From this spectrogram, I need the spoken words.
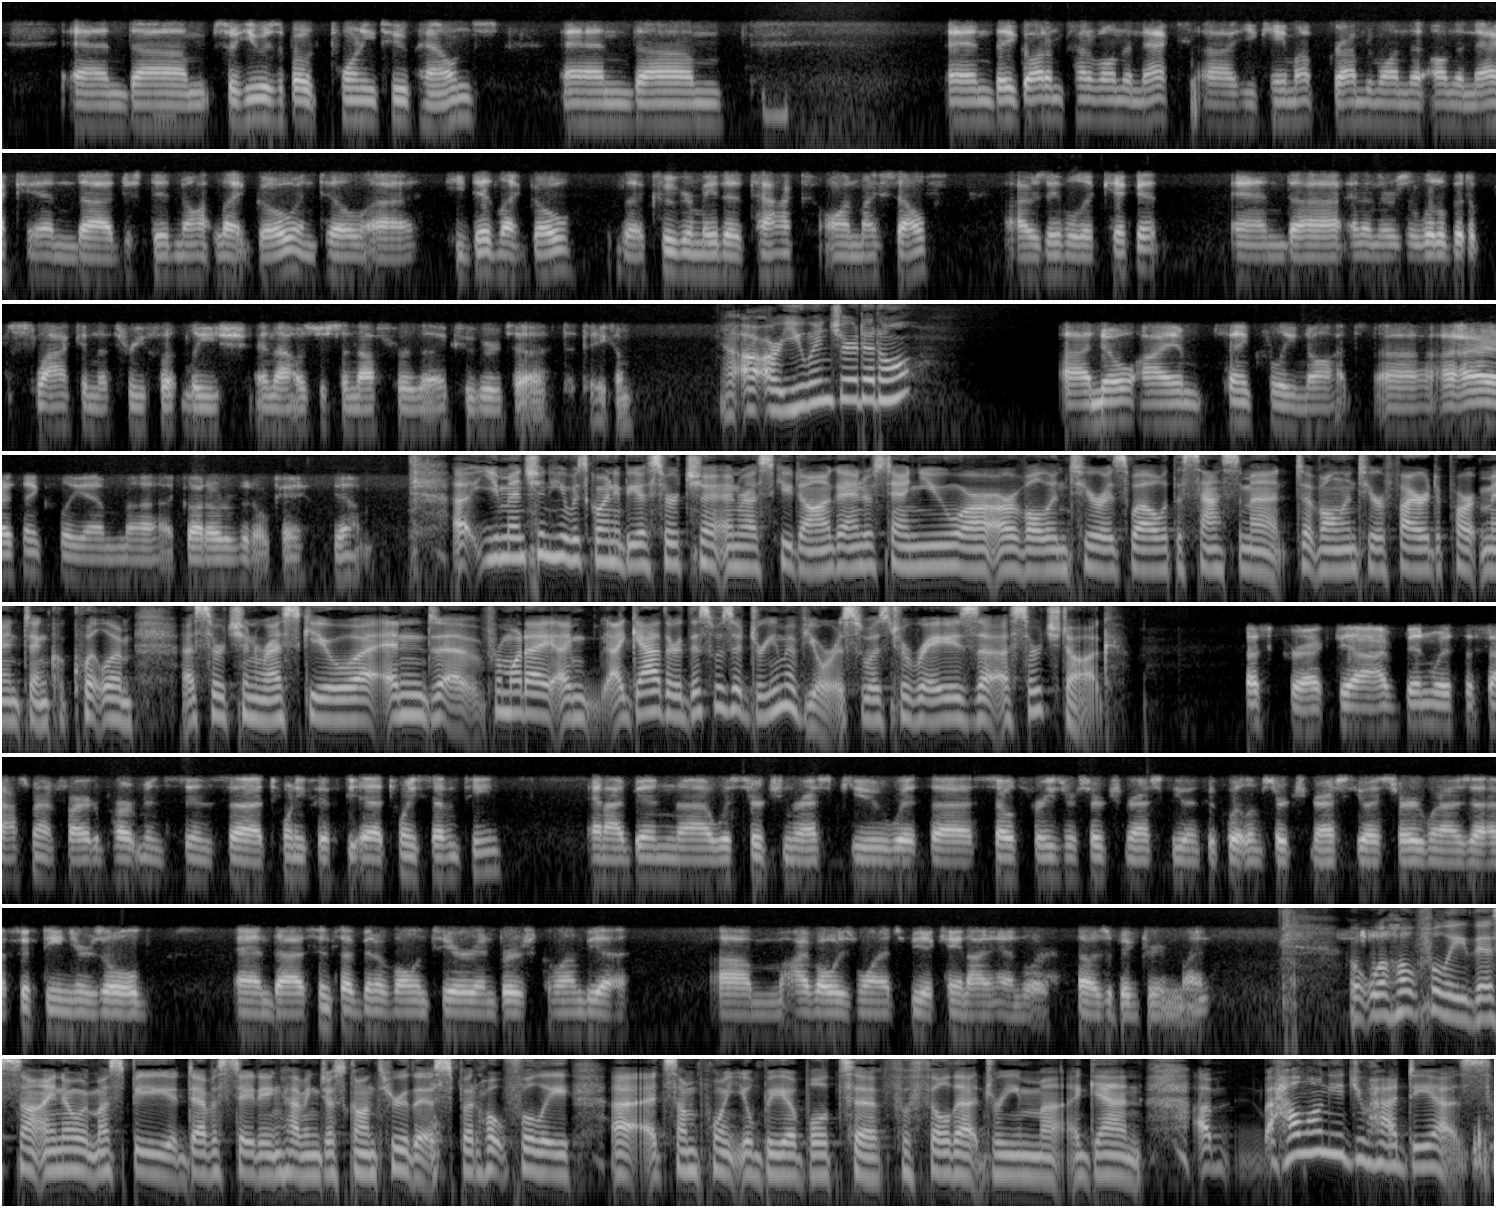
and um, so he was about 22 pounds, and um, and they got him kind of on the neck. Uh, he came up, grabbed him on the on the neck, and uh, just did not let go until uh, he did let go. The cougar made an attack on myself. I was able to kick it, and uh, and then there was a little bit of slack in the three foot leash, and that was just enough for the cougar to to take him. Are you injured at all? Uh, no, I am thankfully not. Uh, I, I thankfully am uh, got out of it okay. Yeah. Uh, you mentioned he was going to be a search and rescue dog. I understand you are, are a volunteer as well with the Sasamat Volunteer Fire Department and Coquitlam uh, Search and Rescue. Uh, and uh, from what I, I, I gathered, this was a dream of yours, was to raise a search dog. That's correct. Yeah, I've been with the Sasamat Fire Department since uh, 2015, uh, 2017, and I've been uh, with Search and Rescue with uh, South Fraser Search and Rescue and Coquitlam Search and Rescue. I started when I was uh, 15 years old, and uh, since I've been a volunteer in British Columbia, um, I've always wanted to be a canine handler. That was a big dream of mine. Well, hopefully, this, uh, I know it must be devastating having just gone through this, but hopefully uh, at some point you'll be able to fulfill that dream uh, again. Um, how long had you had Diaz?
